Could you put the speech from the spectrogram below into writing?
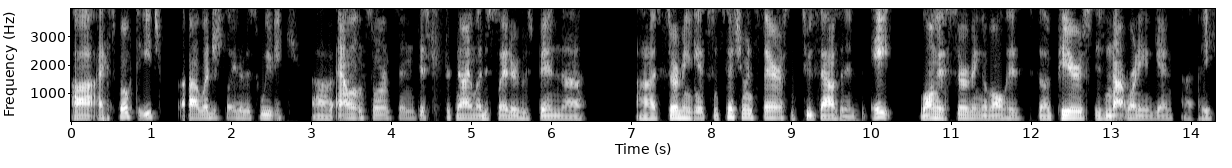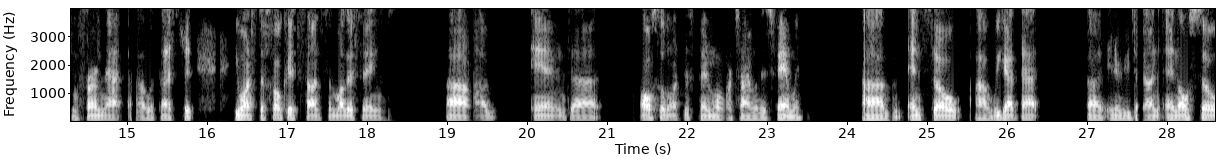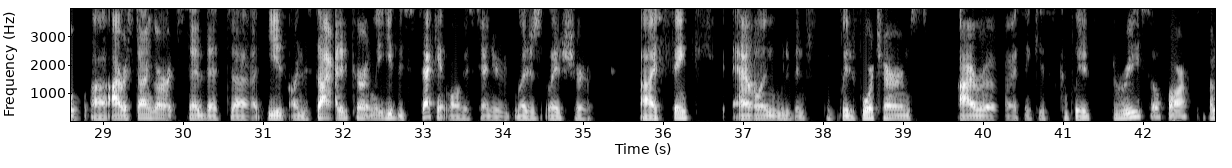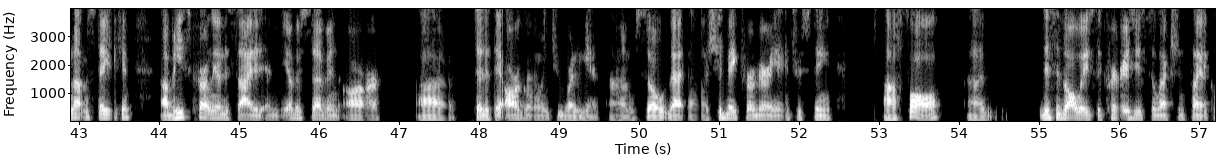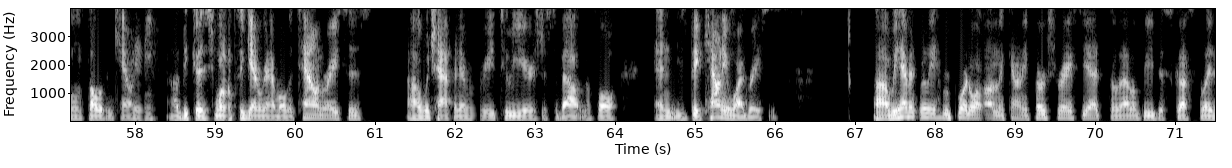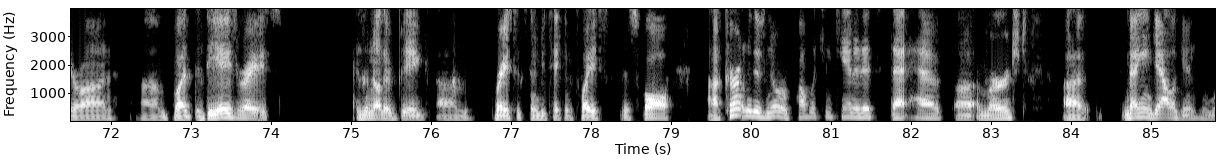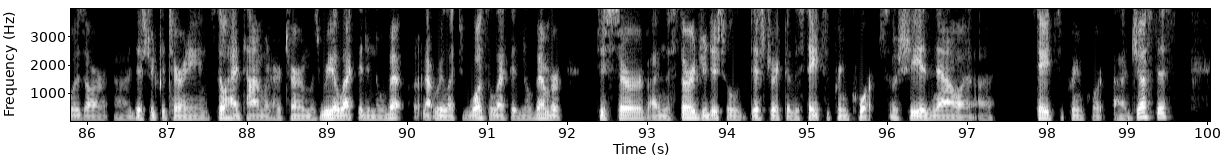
uh, I spoke to each uh, legislator this week. Uh, Alan Sorensen, District 9 legislator, who's been uh, uh, serving his constituents there since 2008. Longest serving of all his uh, peers is not running again. he confirmed that with us that he wants to focus on some other things. and also wants to spend more time with his family. Um, and so, uh, we got that, uh, interview done. And also, uh, Ira Steingart said that, uh, he is undecided currently. He's the second longest tenured legislature. I think Alan would have been completed four terms. Ira, I think, is completed three so far, if I'm not mistaken. Uh, but he's currently undecided and the other seven are, uh, said that they are going to run again. Um, so that should make for a very interesting, fall. This is always the craziest selection cycle in Sullivan County uh, because once again we're gonna have all the town races, uh, which happen every two years, just about in the fall, and these big countywide races. Uh, we haven't really reported on the county clerk's race yet, so that'll be discussed later on. Um, but the DA's race is another big um, race that's going to be taking place this fall. Uh, currently, there's no Republican candidates that have uh, emerged. Uh, Megan Galligan, who was our uh, district attorney and still had time on her term, was reelected in November, not reelected, was elected in November to serve in the third judicial district of the state Supreme Court. So she is now a, a state Supreme Court uh, justice.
